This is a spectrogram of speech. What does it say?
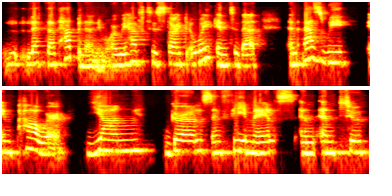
let that happen anymore. We have to start awaken to that. And as we empower young girls and females and and to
